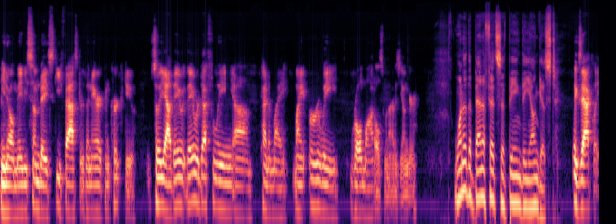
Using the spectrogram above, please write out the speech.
you know maybe someday ski faster than Eric and Kirk do. So yeah, they they were definitely um, kind of my my early role models when I was younger one of the benefits of being the youngest. Exactly,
